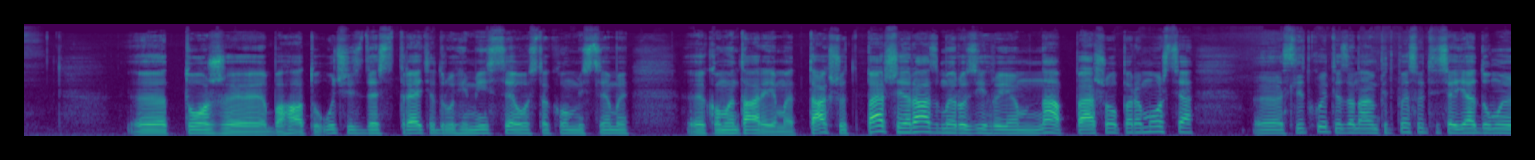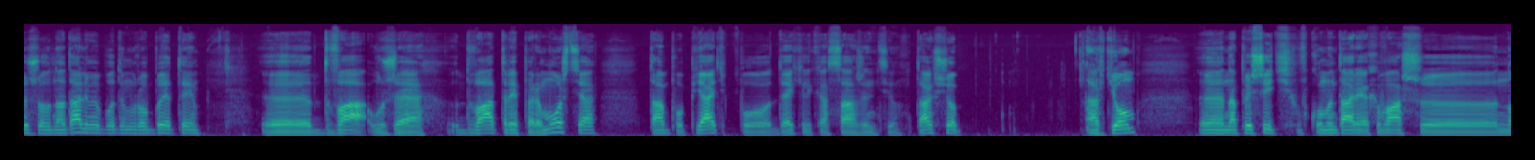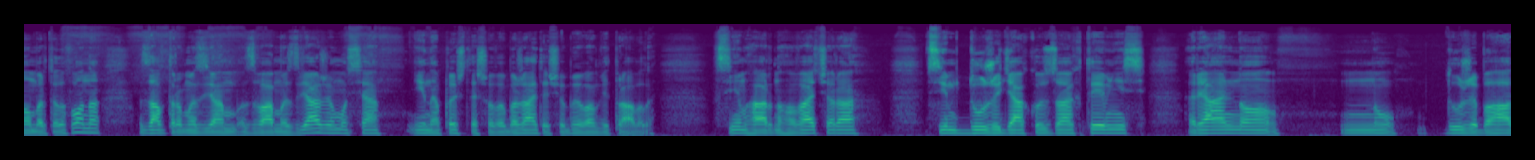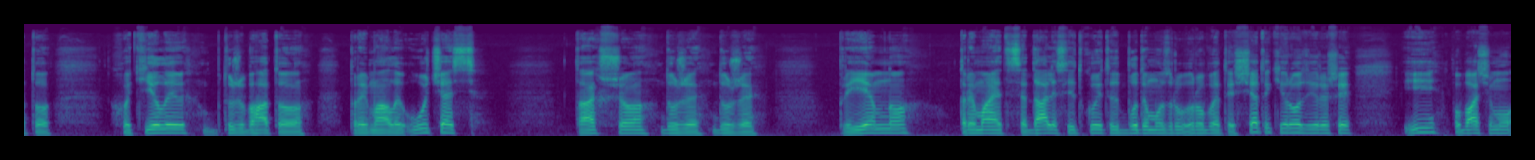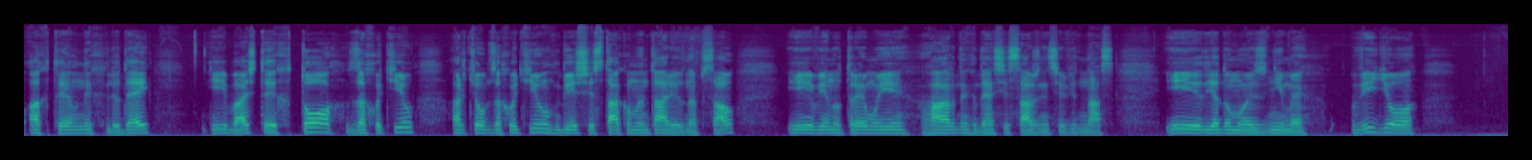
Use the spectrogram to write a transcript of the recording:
Е, теж багато участь, десь третє, друге місце, ось такому місцями е, коментарями. Так що перший раз ми розігруємо на першого переможця. Е, слідкуйте за нами, підписуйтеся. Я думаю, що надалі ми будемо робити е, два уже, два-три переможця, там по 5, по декілька саженців. Так що, Артем, е, напишіть в коментарях ваш е, номер телефона. Завтра ми з вами зв'яжемося і напишіть, що ви бажаєте, щоб ми вам відправили. Всім гарного вечора. Всім дуже дякую за активність. Реально, ну, дуже багато хотіли, дуже багато приймали участь. Так що дуже-дуже приємно. Тримайтеся далі, слідкуйте, будемо робити ще такі розіграші і побачимо активних людей. І бачите, хто захотів, Артем захотів, більше 100 коментарів написав, і він отримує гарних 10 саджанців від нас. І я думаю, зніме відео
